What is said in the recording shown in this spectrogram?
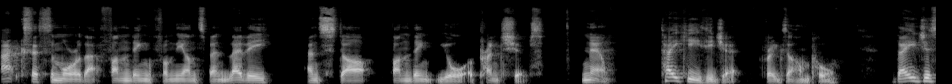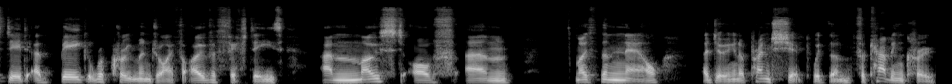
access some more of that funding from the unspent levy and start funding your apprenticeships. Now, take EasyJet, for example. They just did a big recruitment drive for over 50s, and most of um, most of them now are doing an apprenticeship with them for cabin crew.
